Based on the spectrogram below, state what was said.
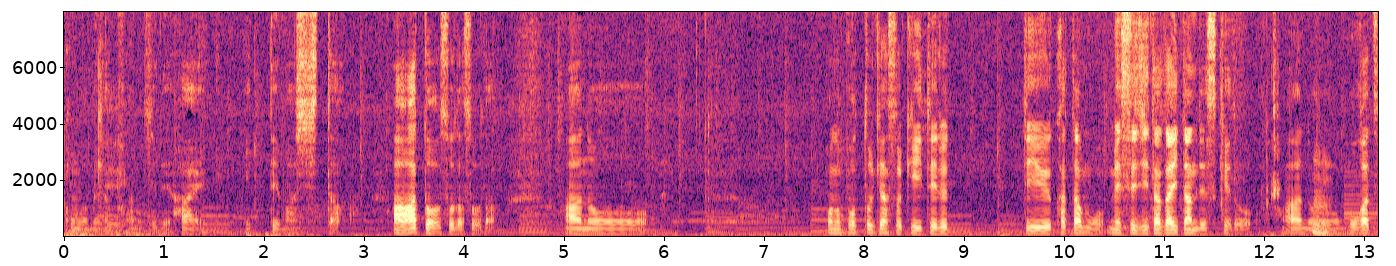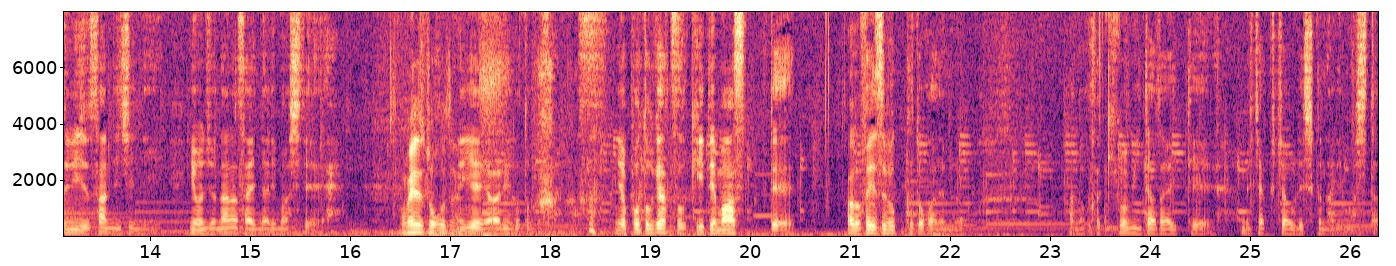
こまめな感じで、はい、行ってました。ああとそうだそうだ。あのーこのポッドキャスト聞いてるっていう方もメッセージいただいたんですけど、あのーうん。5月23日に47歳になりまして。おめでとうございます。いやいやありがとうございます。いやポッドキャスト聞いてますってあのフェイスブックとかでもあの書き込みいただいてめちゃくちゃ嬉しくなりました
